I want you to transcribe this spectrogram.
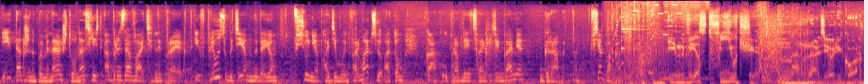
И также напоминаю, что у нас есть образовательный проект и в плюс, где мы даем всю необходимую информацию о том, как управлять своими деньгами грамотно. Всем пока. Инвест фьючер на Радио Рекорд.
